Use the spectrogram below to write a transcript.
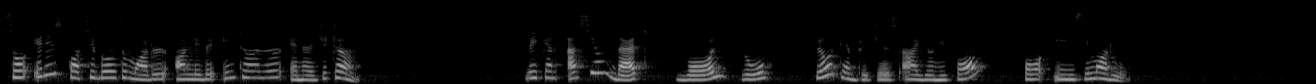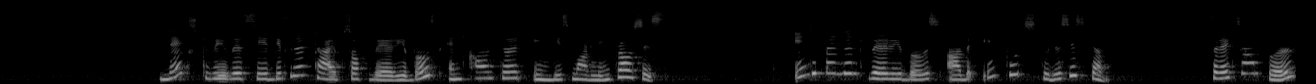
So it is possible to model only the internal energy term. We can assume that wall, roof, floor temperatures are uniform for easy modeling. Next, we will see different types of variables encountered in this modeling process. Independent variables are the inputs to the system. For example,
